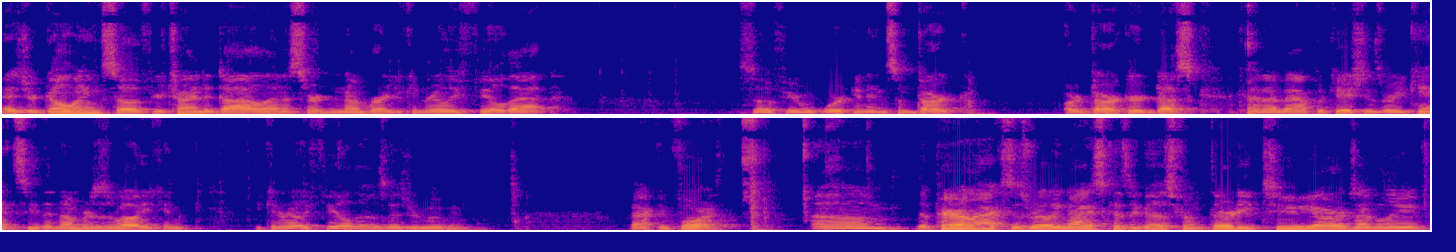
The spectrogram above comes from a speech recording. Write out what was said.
as you're going. So if you're trying to dial in a certain number, you can really feel that. So if you're working in some dark or darker dusk kind of applications where you can't see the numbers as well, you can you can really feel those as you're moving back and forth. Um, the parallax is really nice because it goes from 32 yards, I believe,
